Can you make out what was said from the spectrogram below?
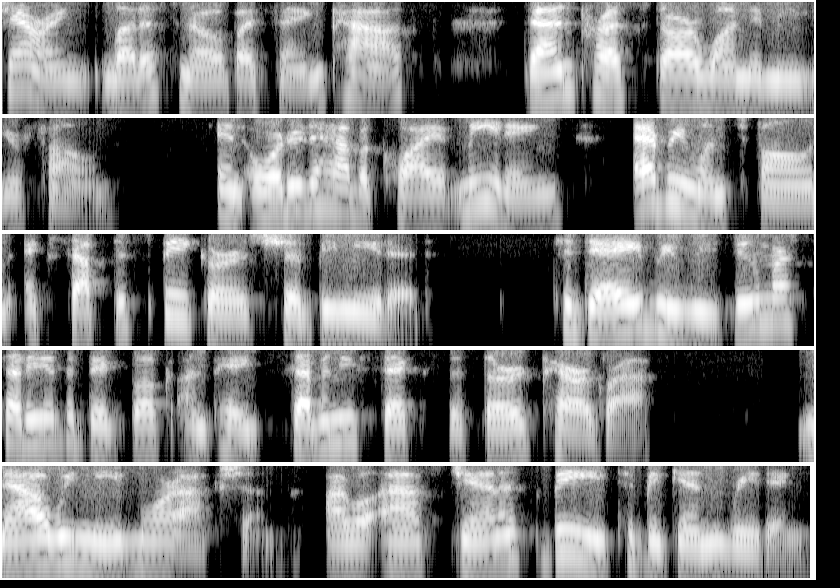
sharing, let us know by saying pass, then press star one to mute your phone. In order to have a quiet meeting, everyone's phone except the speaker's should be muted. Today, we resume our study of the Big Book on page 76, the third paragraph. Now we need more action. I will ask Janice B. to begin reading.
